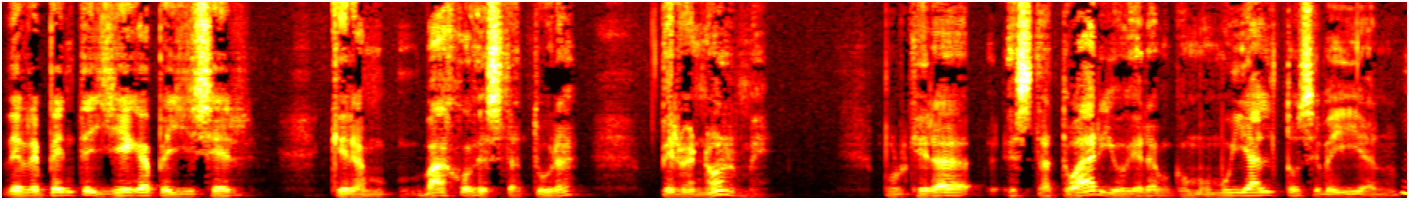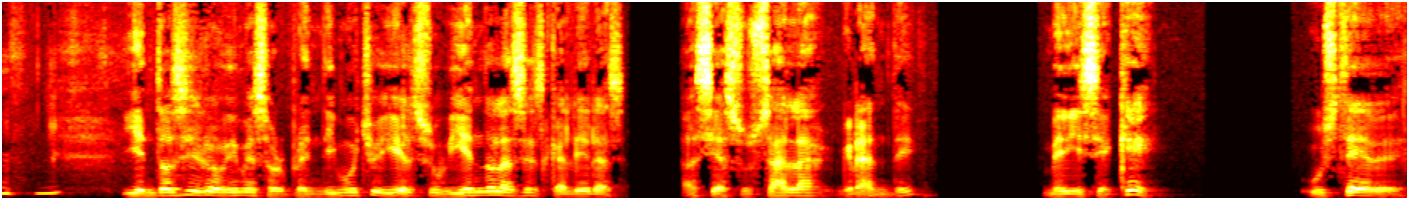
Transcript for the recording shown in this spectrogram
de repente llega Pellicer, que era bajo de estatura, pero enorme, porque era estatuario, era como muy alto se veía, ¿no? Y entonces lo vi, me sorprendí mucho y él subiendo las escaleras hacia su sala grande, me dice, ¿qué? Usted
